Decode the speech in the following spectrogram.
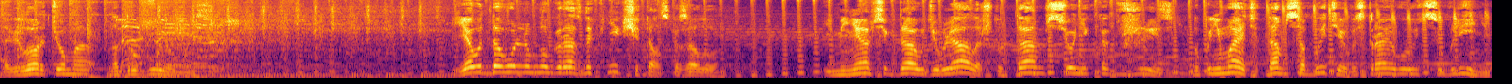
навело Артема на другую мысль. «Я вот довольно много разных книг читал», — сказал он. И меня всегда удивляло, что там все не как в жизни. Ну, понимаете, там события выстраиваются в линию.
